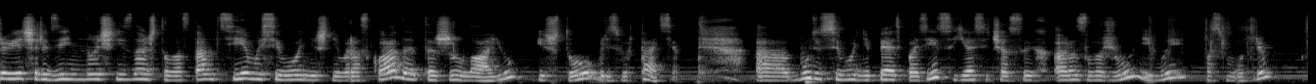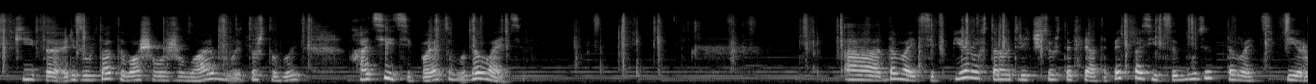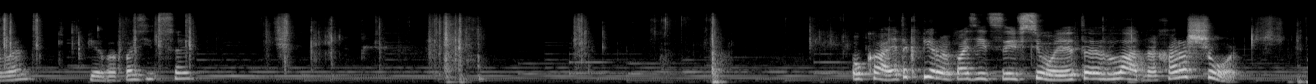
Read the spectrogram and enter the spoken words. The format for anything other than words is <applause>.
утро, вечер, день, ночь, не знаю, что у вас там. Тема сегодняшнего расклада – это «желаю» и что в результате. А, будет сегодня 5 позиций, я сейчас их разложу, и мы посмотрим какие-то результаты вашего желаемого и то, что вы хотите. Поэтому давайте. А, давайте, первая, вторая, третья, четвертая, пятая. Пять позиций будет. Давайте, первая, первая позиция – ОК, это к первой позиции все, это ладно, хорошо.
